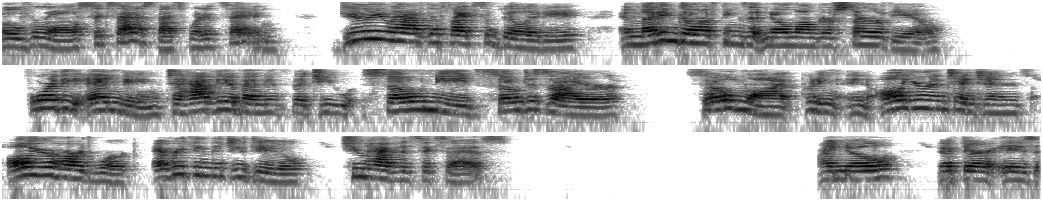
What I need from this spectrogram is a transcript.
overall success, that's what it's saying. Do you have the flexibility in letting go of things that no longer serve you for the ending to have the abundance that you so need, so desire, so want, putting in all your intentions, all your hard work, everything that you do to have the success? I know that there is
